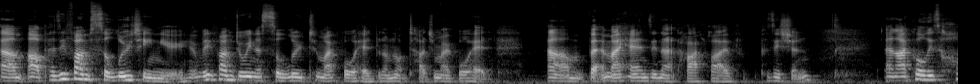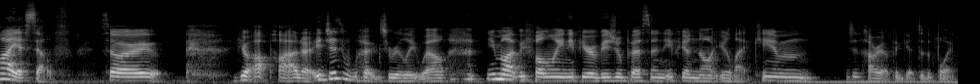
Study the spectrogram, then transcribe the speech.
um, up as if I'm saluting you, if I'm doing a salute to my forehead, but I'm not touching my forehead. Um, but my hand's in that high five position. And I call this higher self. So you're up higher. It just works really well. You might be following if you're a visual person. If you're not, you're like, Kim, just hurry up and get to the point.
